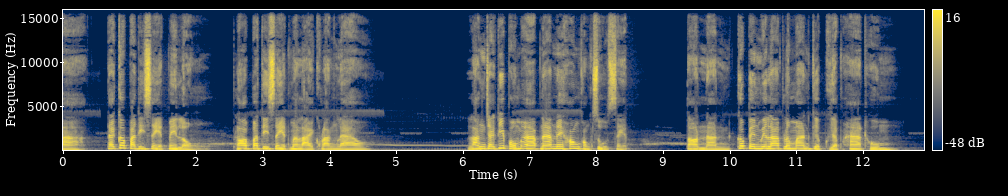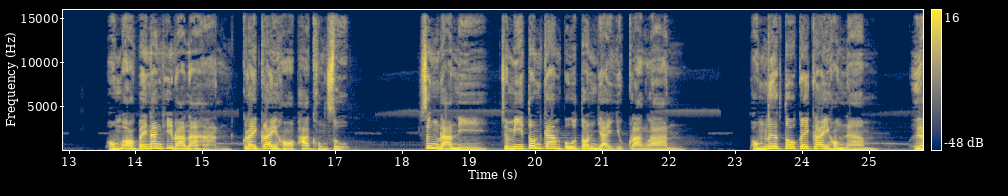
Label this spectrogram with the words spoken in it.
มาก แต่ก็ปฏิเสธไม่ลง เพราะปฏิเสธมาหลายครั้งแล้ว หลังจากที่ผมอาบน้ำในห้องของสูตรเสร็จ ตอนนั้นก็เป็นเวลาประมาณเกือบเกือบห้าทุ่ม ผมออกไปนั่งที่ร้านอาหารใกล้ๆหอพักของสุซึ่งร้านนี้จะมีต้นก้ามปูต้นใหญ่อยู่กลางร้าน ผมเลือกโต๊ะใกล้ๆห้องน้ำเพื่อ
